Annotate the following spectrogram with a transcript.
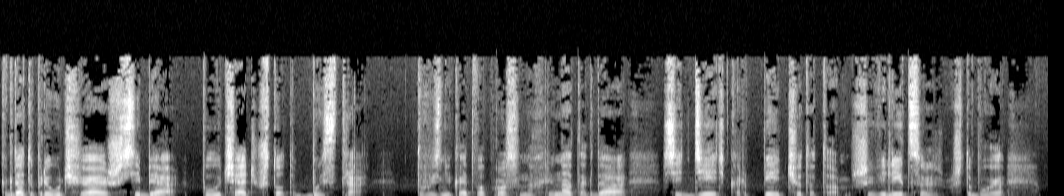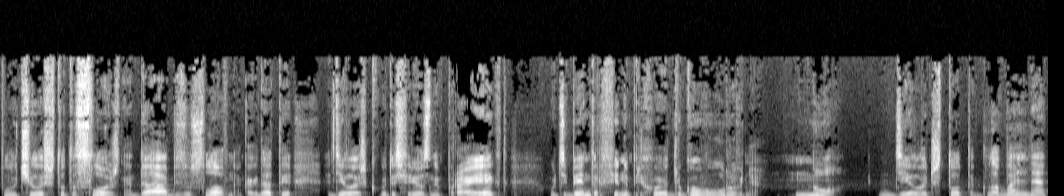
Когда ты приучаешь себя получать что-то быстро – то возникает вопрос, а нахрена тогда сидеть, корпеть, что-то там, шевелиться, чтобы получилось что-то сложное. Да, безусловно, когда ты делаешь какой-то серьезный проект, у тебя эндорфины приходят другого уровня. Но делать что-то глобальное,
